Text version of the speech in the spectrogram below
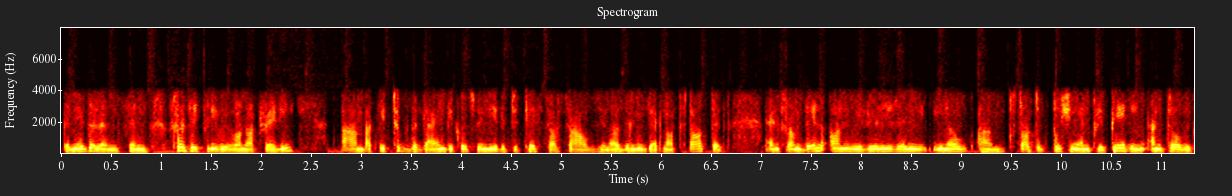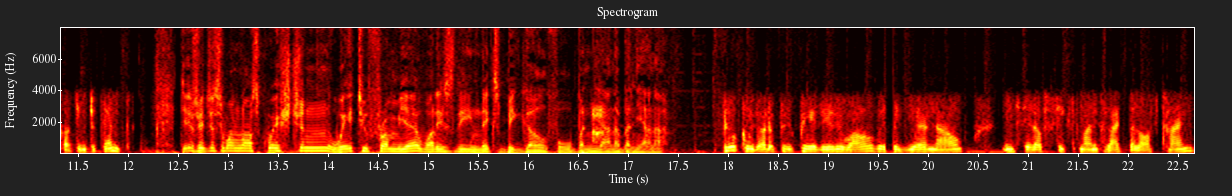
the Netherlands and physically we were not ready. Um, but we took the game because we needed to test ourselves. You know, the league had not started, and from then on, we really, really, you know, um, started pushing and preparing until we got into camp. Desiree, just one last question: Where to from here? What is the next big goal for Banyana Banyana? Look, we got to prepare really well. We're a year now instead of six months like the last time.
